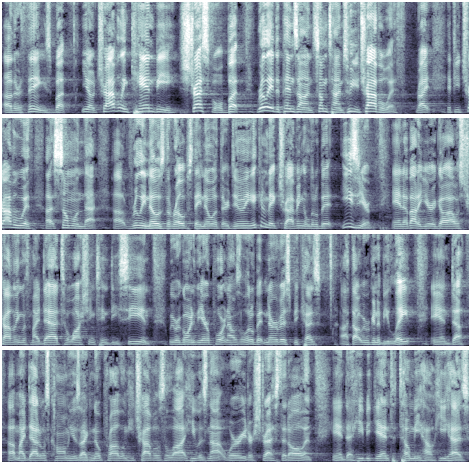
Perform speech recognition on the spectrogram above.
other things. But, you know, traveling can be stressful, but really it depends on sometimes who you travel with right? If you travel with uh, someone that uh, really knows the ropes, they know what they're doing, it can make traveling a little bit easier. And about a year ago, I was traveling with my dad to Washington, D.C., and we were going to the airport, and I was a little bit nervous because I thought we were going to be late. And uh, uh, my dad was calm. He was like, no problem. He travels a lot. He was not worried or stressed at all. And, and uh, he began to tell me how he has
